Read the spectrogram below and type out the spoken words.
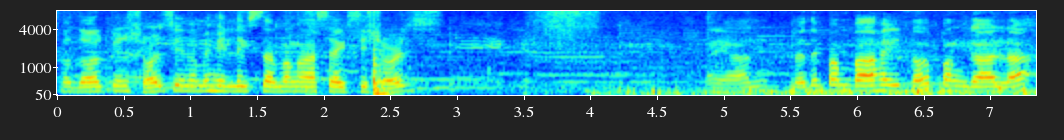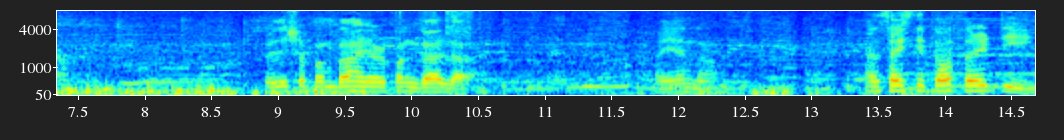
So, dolphin shorts. Sino mahilig sa mga sexy shorts? Ayan. Pwede pambahay ito, panggala. Pwede siya pambahay or panggala. Ayan, no. Ang size nito, 30.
